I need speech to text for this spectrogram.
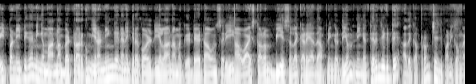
வெயிட் பண்ணிட்டு நீங்க மாறினா பெட்டரா இருக்கும். ஏன்னா நீங்க நினைக்கிற குவாலிட்டி எல்லாம் நமக்கு டேட்டாவும் சரி வாய்ஸ் காலும் பிஎஸ்எல்ல கிடையாது அப்படிங்கிறதையும் நீங்க தெரிஞ்சுக்கிட்டு அதுக்கப்புறம் சேஞ்ச் பண்ணிக்கோங்க.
